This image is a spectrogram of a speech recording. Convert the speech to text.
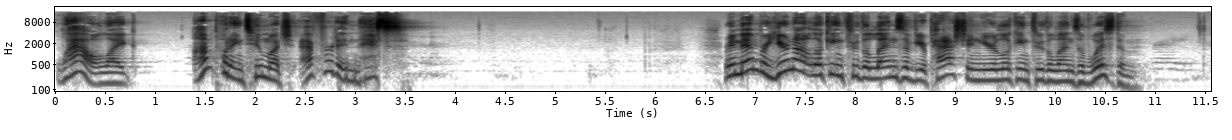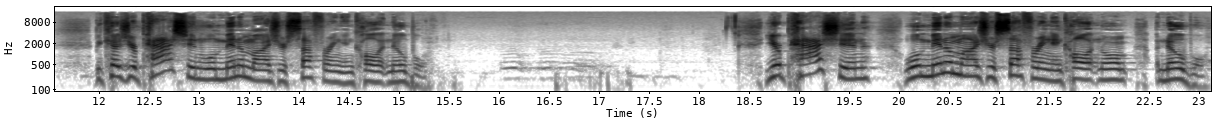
wow, like I'm putting too much effort in this. Remember, you're not looking through the lens of your passion, you're looking through the lens of wisdom. Because your passion will minimize your suffering and call it noble. Your passion will minimize your suffering and call it norm- noble.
